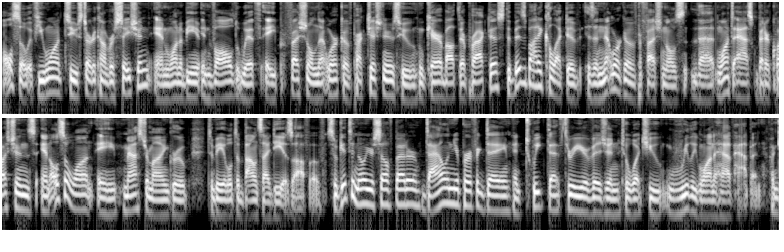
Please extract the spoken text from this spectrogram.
Also, if you want to start a conversation and want to be involved with a professional network of practitioners who, who care about their practice, the BizBody Collective is a network of professionals that want to ask better questions and also want a mastermind group to be able to bounce ideas off of. So get to know yourself better, dial in your perfect day, and tweak that three year vision to what you really want to have happen. Again,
